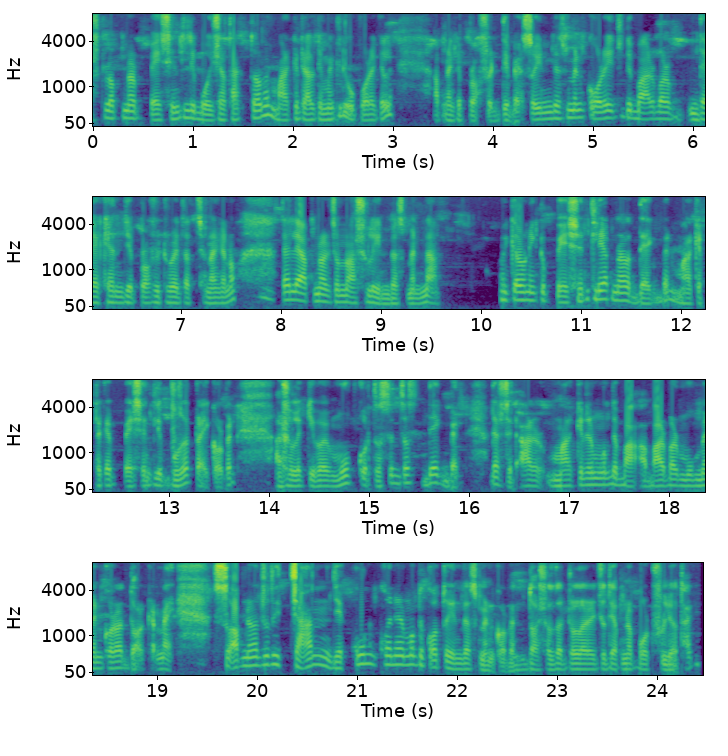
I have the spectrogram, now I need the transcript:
আসলে আপনার পেশেন্টলি বসে থাকতে হবে। মার্কেট আলটিমেটলি উপরে গেলে আপনাকে প্রফিট দেবে। সো ইনভেস্টমেন্ট করেই যদি বারবার দেখেন যে প্রফিট হয়ে যাচ্ছে না কেন, তাহলে আপনার জন্য আসলে ইনভেস্টমেন্ট না। ওই কারণে একটু পেশেন্টলি আপনারা দেখবেন মার্কেটটাকে পেশেন্টলি বোঝার ট্রাই করবেন, আসলে কীভাবে মুভ করতেছে জাস্ট দেখবেন দ্যাটস ইট আর মার্কেটের মধ্যে বারবার মুভমেন্ট করার দরকার নাই। সো আপনারা যদি চান যে কোন কয়েনের মধ্যে কত ইনভেস্টমেন্ট করবেন, দশ হাজার ডলারের যদি আপনার পোর্টফোলিও থাকে,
